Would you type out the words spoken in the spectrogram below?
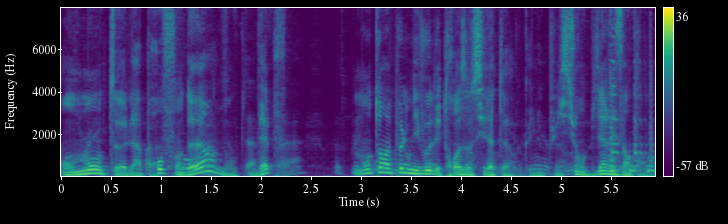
On monte la profondeur, donc depth, montons un peu le niveau des trois oscillateurs, que nous puissions bien les entendre.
